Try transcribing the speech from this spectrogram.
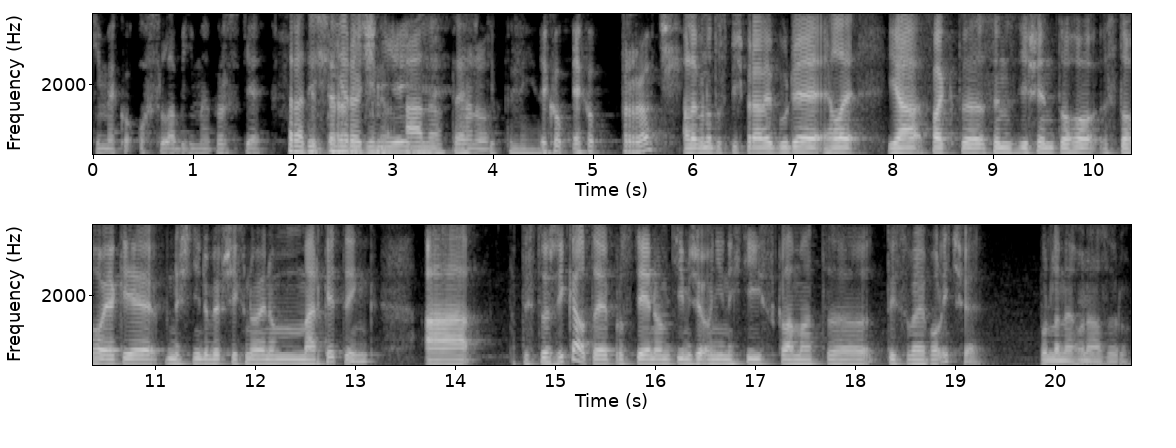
tím jako oslabíme prostě tradiční, tradiční rodinu. Ano, to je ano. vtipný. No. Jako, jako proč? Ale ono to spíš právě bude, hele, já fakt eh, jsem zděšen toho, z toho, jak je v dnešní době všechno jenom marketing. A ty jsi to říkal, to je prostě jenom tím, že oni nechtějí zklamat uh, ty své voliče, podle mého názoru.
